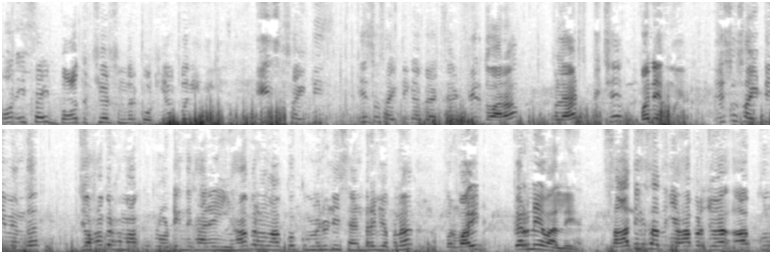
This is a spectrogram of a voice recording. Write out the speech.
और इस साइड बहुत अच्छी और सुंदर कोठियाँ बनी हुई है। इस सोसाइटी इस सोसाइटी का बैक साइड फिर द्वारा फ्लैट पीछे बने हुए हैं। इस सोसाइटी में अंदर जहाँ पर हम आपको प्लॉटिंग दिखा रहे हैं, यहाँ पर हम आपको कम्युनिटी सेंटर भी अपना प्रोवाइड करने वाले हैं। साथ ही साथ यहाँ पर जो है आपको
